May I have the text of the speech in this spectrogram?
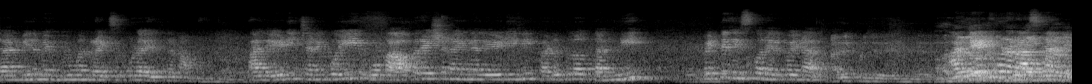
దాని మీద మేము హ్యూమన్ రైట్స్ కూడా వెళ్తున్నాం ఆ లేడీ చనిపోయి ఒక ఆపరేషన్ అయిన లేడీని కడుపులో తన్ని పెట్టి తీసుకొని వెళ్ళిపోయినారు. అది ఇప్పుడు జరిగింది? ఆ డేట్ కూడా రాసినాను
